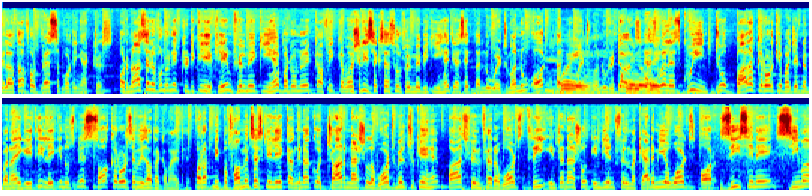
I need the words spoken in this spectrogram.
मिला था फॉर बेस्ट सपोर्टिंग एक्ट्रेस और ना सिर्फ़ उन्होंने क्रिटिकली एक्लेम्ड फ़िल्में की हैं बट उन्होंने काफ़ी कमर्शियली सक्सेसफुल फ़िल्में भी की हैं जैसे तन्नू वेड्स मनु और Tanu Queen, weds Manu returns as well as queen जो 12 करोड़ के बजट में बनाई गई थी लेकिन उसने 100 करोड़ से भी ज़्यादा कमाए थे। और अपनी परफॉर्मेंसेस के लिए कंगना को चार नेशनल अवार्ड्स मिल चुके हैं पाँच Filmfare awards three international Indian film academy awards और जी सिने सीमा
